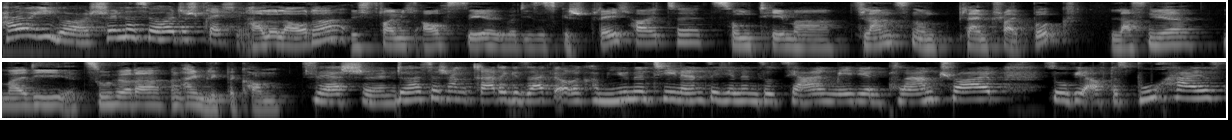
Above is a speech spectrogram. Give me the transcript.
Hallo Igor, schön, dass wir heute sprechen. Hallo Laura, ich freue mich auch sehr über dieses Gespräch heute zum Thema Pflanzen und Plant Tribe Book lassen wir mal die Zuhörer einen Einblick bekommen. Sehr schön. Du hast ja schon gerade gesagt, eure Community nennt sich in den sozialen Medien Plant Tribe, so wie auch das Buch heißt.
